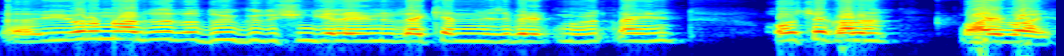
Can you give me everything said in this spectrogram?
E, yorumlarda da duygu düşüncelerinizi kendinizi belirtmeyi unutmayın. Hoşçakalın. Bay bay.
